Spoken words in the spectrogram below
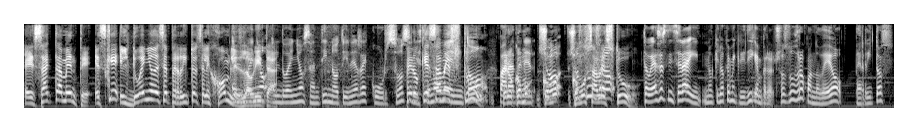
Exactamente. Es que el dueño de ese perrito es el homeless, el dueño, Laurita. el dueño Santi no tiene recursos Pero en ¿qué este sabes tú? para Pero ¿cómo- tener. cómo- yo, yo cómo sufro- sabes tú? Te voy a ser sincera y no quiero que me critiquen, pero yo sufro cuando veo perritos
